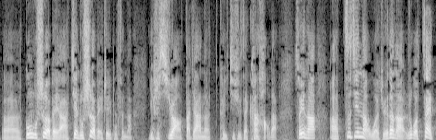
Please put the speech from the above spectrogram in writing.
呃公路设备啊，建筑设备这一部分呢，也是需要大家呢可以继续再看好的。所以呢，啊资金呢，我觉得呢，如果再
